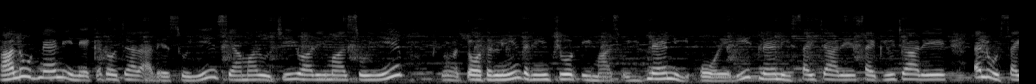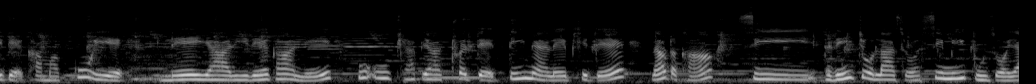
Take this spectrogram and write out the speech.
ဘာလို့နှမ်းနေနဲ့ကတော့ကြတာလဲဆိုရင်ဆရာမတို့ကြေးရွာတွေမှာဆိုရင်တော်တလင်းတရင်ကျိုးတီမှာဆိုရင်နှမ်းနေပေါ်တယ်လေနှမ်းနေစိုက်ကြတယ်စိုက်ပြိုးကြတယ်အဲ့လိုစိုက်တဲ့အခါမှာကိုယ့်ရဲ့လေယာတွေတဲကနေဥဥဖြားဖြားထွက်တဲ့တီးနှံလည်းဖြစ်တယ်နောက်တစ်ခါစီတရင်ကျိုလာဆိုတော့စီမီပူဇော်ရ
